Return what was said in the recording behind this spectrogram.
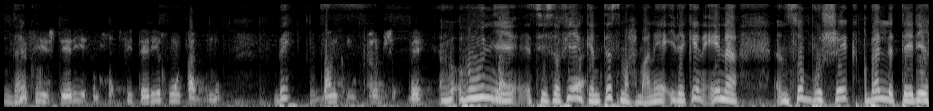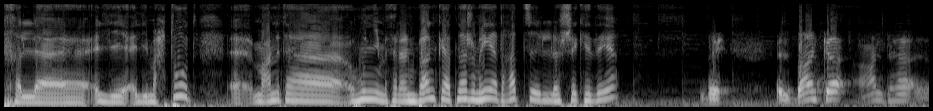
ما فيش تاريخ نحط فيه تاريخ ونقدمه. به. البنك ما به. هوني سي سفيان كان تسمح معناها إذا كان أنا نصب الشيك قبل التاريخ اللي اللي محطوط. آه، معناتها هوني مثلا بنكة تنجم هي تغطي الشيك هذايا؟ به. البنكة عندها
